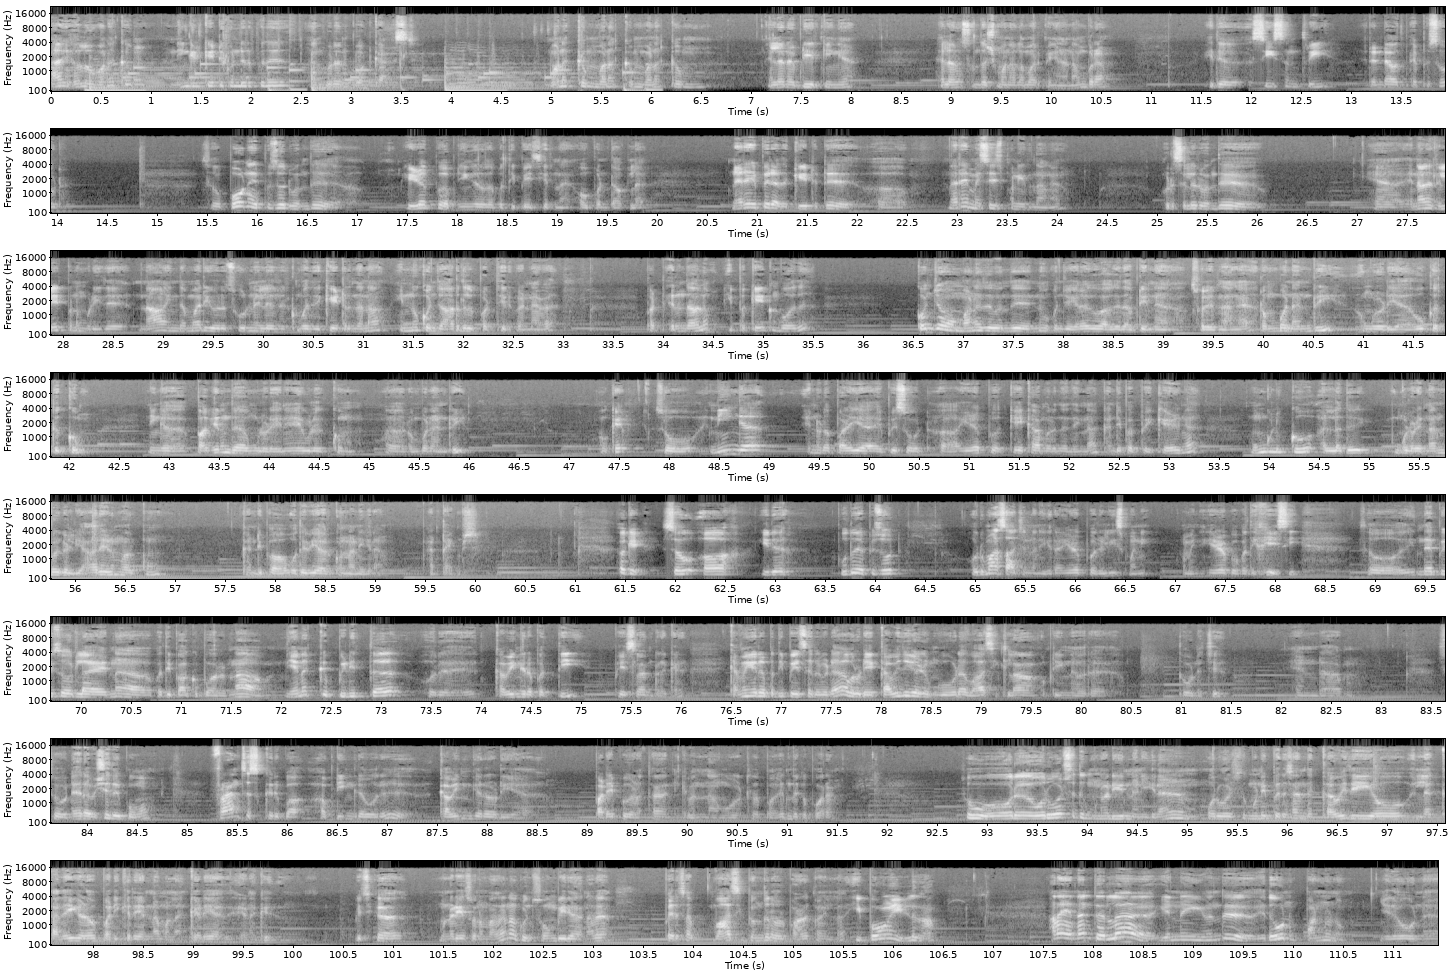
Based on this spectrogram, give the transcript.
Hi hello வணக்கம். நீங்கள் கேட்டுக்கொண்டிருப்பது அன்புடன் பாட்காஸ்ட் வணக்கம் வணக்கம் வணக்கம். எல்லோரும் எப்படி இருக்கீங்க? எல்லோரும் சந்தோஷமாக நலமாக இருப்பீங்க நான் நம்புகிறேன் இது சீசன் த்ரீ ரெண்டாவது எபிசோட் ஸோ போன எபிசோட் வந்து இழப்பு அப்படிங்கிறத பற்றி பேசியிருந்தேன் ஓப்பன் டாக்கில் நிறைய பேர் அதை கேட்டுட்டு நிறைய மெசேஜ் பண்ணியிருந்தாங்க. ஒரு சிலர் வந்து என்னால் ரிலேட் பண்ண முடியுது. நான் இந்த மாதிரி ஒரு சூழ்நிலையில் இருக்கும்போது இது கேட்டிருந்தேன்னா இன்னும் கொஞ்சம் ஆறுதல் படுத்தியிருப்பேன் பட் இருந்தாலும் இப்போ கேட்கும்போது கொஞ்சம் மனது வந்து இன்னும் கொஞ்சம் இலகுவாகுது அப்படின்னு சொல்லியிருந்தாங்க. ரொம்ப நன்றி உங்களுடைய ஊக்கத்துக்கும் நீங்கள் பகிர்ந்த உங்களுடைய நினைவுகளுக்கும் ரொம்ப நன்றி. ஓகே ஸோ நீங்கள் என்னோடய பழைய எபிசோட் இழப்பு கேட்காம இருந்திருந்தீங்கன்னா கண்டிப்பாக போய் கேளுங்க. உங்களுக்கோ அல்லது உங்களுடைய நண்பர்கள் யாரேனும் இருக்கும் கண்டிப்பாக உதவியாக இருக்கும்னு நினைக்கிறேன் அட் டைம்ஸ் ஓகே ஸோ இது புது எபிசோட் ஒரு மாதம் ஆச்சுன்னு நினைக்கிறேன். இழப்பு ரிலீஸ் பண்ணி ஐ மீன் இழப்பை பற்றி பேசி. ஸோ இந்த எபிசோடில் என்ன பற்றி பார்க்க போகிறேன்னா எனக்கு பிடித்த ஒரு கவிஞரை பற்றி பேசலான்னு இருக்கேன். கவிஞரை பற்றி பேசுகிறத விட அவருடைய கவிதைகளும் உங்க கூட வாசிக்கலாம் அப்படின்னு ஒரு தோணுச்சு. அண்ட் ஸோ நேராக விஷயத்துக்கு போவோம். ஃப்ரான்சிஸ் கிருபா அப்படிங்கிற ஒரு கவிஞருடைய படைப்புகளை தான் இன்றைக்கி வந்து நான் உங்கள்கிட்ட பகிர்ந்துக்க போகிறேன் ஸோ ஒரு ஒரு வருஷத்துக்கு முன்னாடின்னு நினைக்கிறேன் ஒரு வருஷத்துக்கு முன்னாடி பெருசாக இந்த கவிதையோ இல்லை கதைகளோ படிக்கிற எண்ணமெல்லாம் கிடையாது எனக்கு. பிசிக்காக முன்னாடியே சொன்ன மாதிரி தான் நான் கொஞ்சம் சோம்பேறி அதனால் பெருசாக வாசிப்புங்கிற ஒரு பழக்கம் இல்லை. இப்போவும் இல்லை தான் ஆனால் என்னன்னு தெரில என்னை வந்து ஏதோ ஒன்று பண்ணணும். ஏதோ ஒன்று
